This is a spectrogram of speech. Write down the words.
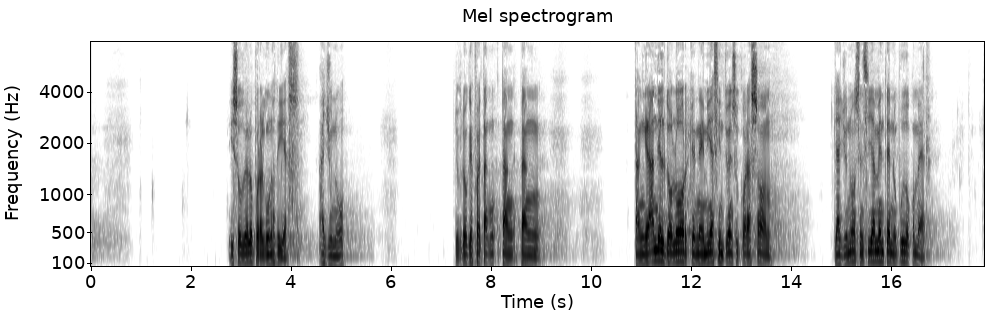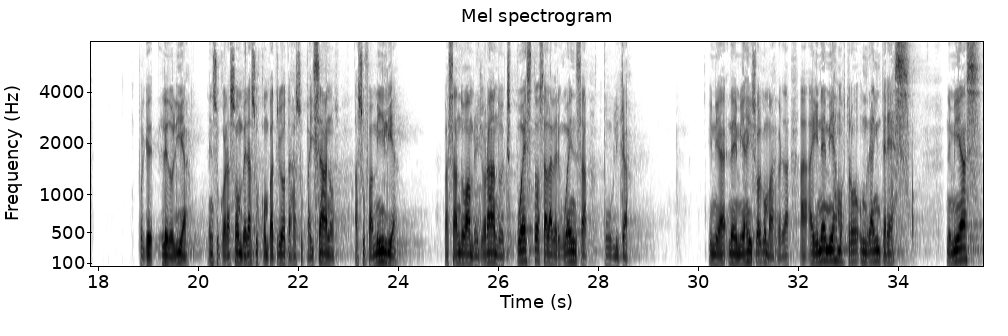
Hizo duelo por algunos días, ayunó. Yo creo que fue tan, tan, tan Tan grande el dolor que Nehemías sintió en su corazón que ayunó, sencillamente no pudo comer, porque le dolía en su corazón ver a sus compatriotas, a sus paisanos, a su familia, pasando hambre, llorando, expuestos a la vergüenza pública. Y Nehemías hizo algo más, ¿verdad? Ahí Nehemías mostró un gran interés. Nehemías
